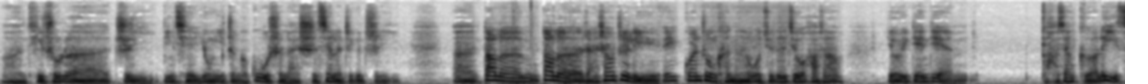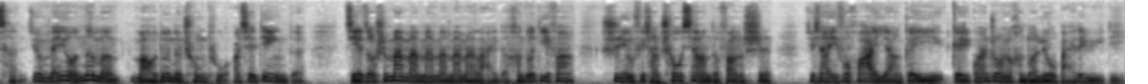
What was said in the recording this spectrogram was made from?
嗯，提出了质疑，并且用一整个故事来实现了这个质疑，呃，到了到了燃烧这里，哎，观众可能我觉得就好像有一点点。好像隔了一层，就没有那么矛盾的冲突，而且电影的节奏是慢慢、慢慢、慢慢来的，很多地方是用非常抽象的方式，就像一幅画一样，给给观众有很多留白的余地，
